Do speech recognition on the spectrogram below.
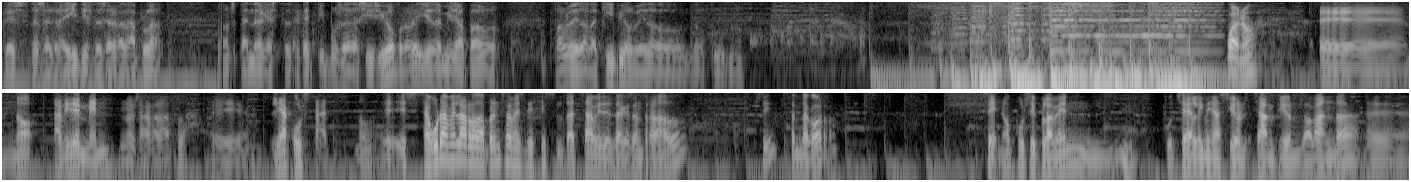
que és desagraït i és desagradable doncs, prendre aquest, aquest tipus de decisió, però bé, jo he de mirar pel, pel bé de l'equip i el bé del, del club. No? Bueno, eh, no, evidentment, no és agradable. Eh, li ha costat, no? Eh, és segurament la roda de premsa més difícil de Xavi des que és entrenador? Sí? Estem d'acord? Sí, no? Possiblement, potser eliminacions Champions a banda, eh,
